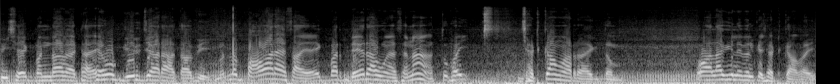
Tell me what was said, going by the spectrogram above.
पीछे एक बंदा बैठा है, वो गिर जा रहा था अभी। मतलब पावर ऐसा है, एक बार दे रहा हूँ ऐसे ना तो भाई, झटका मार रहा है एकदम। वो अलग ही लेवल के झटका, भाई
